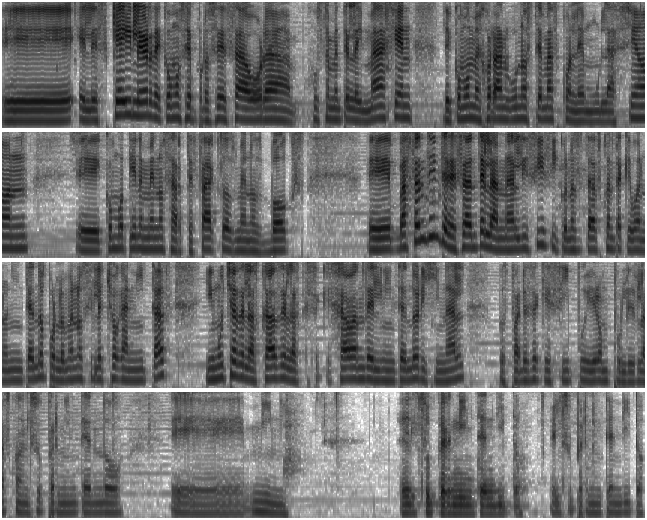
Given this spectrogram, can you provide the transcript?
eh, el scaler, de cómo se procesa ahora justamente la imagen, de cómo mejoran algunos temas con la emulación, eh, cómo tiene menos artefactos, menos bugs. Eh, bastante interesante el análisis y con eso te das cuenta que, bueno, Nintendo por lo menos sí le echó ganitas y muchas de las cosas de las que se quejaban del Nintendo original, pues parece que sí pudieron pulirlas con el Super Nintendo Mini, El Super Nintendito. el Super Nintendito.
